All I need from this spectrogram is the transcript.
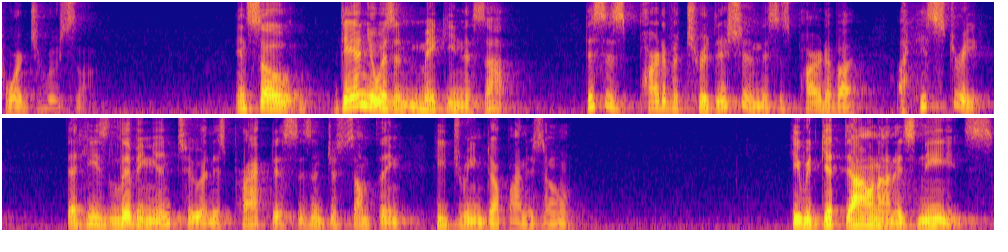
toward Jerusalem. And so Daniel isn't making this up. This is part of a tradition, this is part of a, a history that he's living into, and his practice isn't just something he dreamed up on his own. He would get down on his knees.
